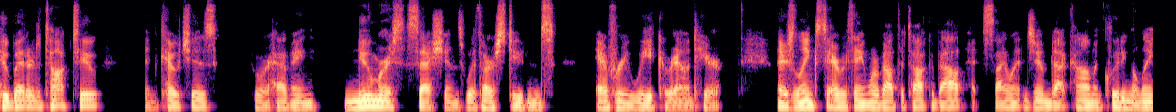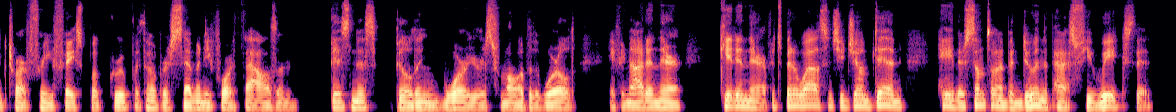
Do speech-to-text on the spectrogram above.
Who better to talk to than coaches who are having numerous sessions with our students every week around here? There's links to everything we're about to talk about at silentjim.com, including a link to our free Facebook group with over 74,000 business building warriors from all over the world. If you're not in there, get in there. If it's been a while since you jumped in, hey, there's something I've been doing the past few weeks that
